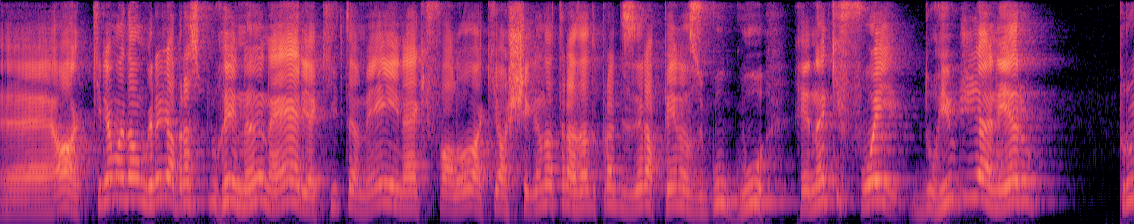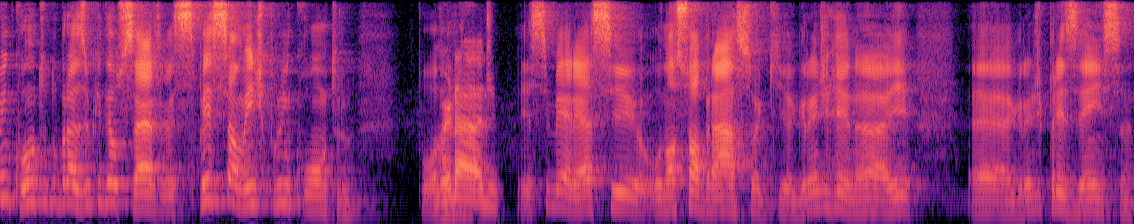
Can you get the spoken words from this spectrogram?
É, ó, queria mandar um grande abraço pro Renan Neri aqui também, né? Que falou aqui, ó, chegando atrasado para dizer apenas Gugu. Renan que foi do Rio de Janeiro pro encontro do Brasil que deu certo, especialmente pro encontro. Porra, Verdade. Esse merece o nosso abraço aqui. Grande Renan aí, é, grande presença.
